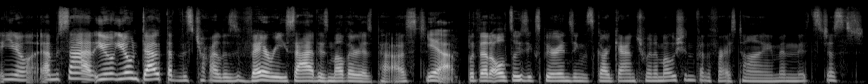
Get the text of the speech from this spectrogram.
you know, I'm sad. You don't, you don't doubt that this child is very sad. His mother has passed. Yeah. but that also he's experiencing this gargantuan emotion for the first time, and it's just,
